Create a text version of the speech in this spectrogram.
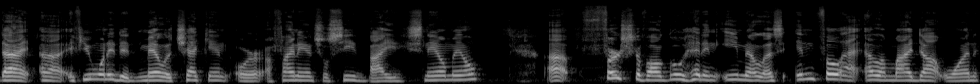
that uh, if you wanted to mail a check in or a financial seed by snail mail, uh, first of all, go ahead and email us info at lmi.one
